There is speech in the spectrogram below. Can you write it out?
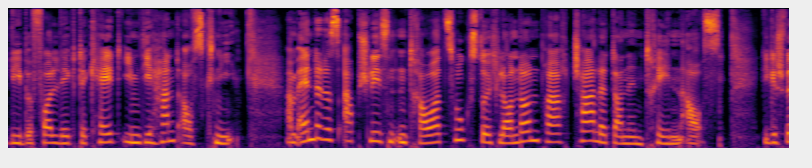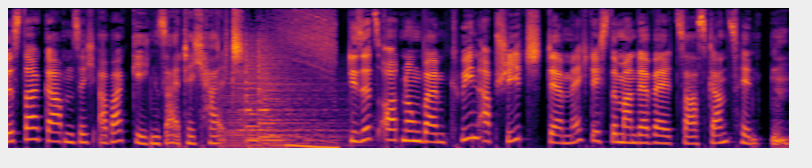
Liebevoll legte Kate ihm die Hand aufs Knie. Am Ende des abschließenden Trauerzugs durch London brach Charlotte dann in Tränen aus. Die Geschwister gaben sich aber gegenseitig Halt. Die Sitzordnung beim Queen-Abschied, der mächtigste Mann der Welt, saß ganz hinten.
